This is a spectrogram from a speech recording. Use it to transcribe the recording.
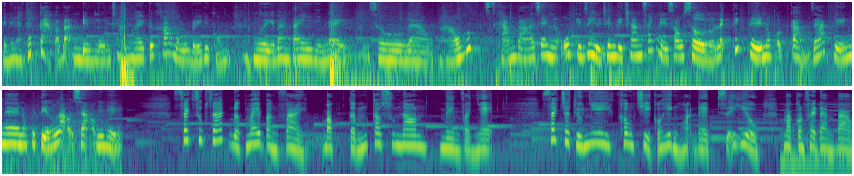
thế nên là tất cả các bạn đều muốn chạm ngay tức khắc và lúc đấy thì có 10 cái bàn tay như thế này sờ vào, háo hức, khám phá xem là, ôi, cái gì ở trên cái trang sách này sau sờ nó lại thích thế nó có cảm giác thế nghe nó có tiếng lạo xạo như thế Sách xúc giác được may bằng vải, bọc tấm cao su non, mềm và nhẹ. Sách cho thiếu nhi không chỉ có hình họa đẹp, dễ hiểu mà còn phải đảm bảo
